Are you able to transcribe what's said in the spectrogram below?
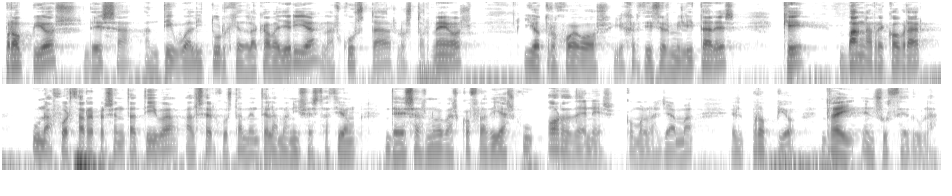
Propios de esa antigua liturgia de la caballería, las justas, los torneos y otros juegos y ejercicios militares que van a recobrar una fuerza representativa al ser justamente la manifestación de esas nuevas cofradías u órdenes, como las llama el propio rey en su cédula.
